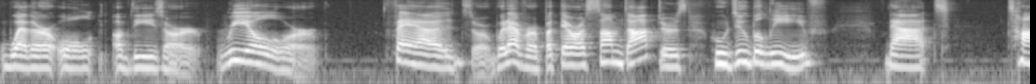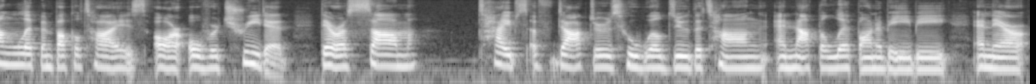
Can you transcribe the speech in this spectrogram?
whether all of these are real or fads or whatever, but there are some doctors who do believe that tongue, lip, and buccal ties are overtreated. There are some types of doctors who will do the tongue and not the lip on a baby, and there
